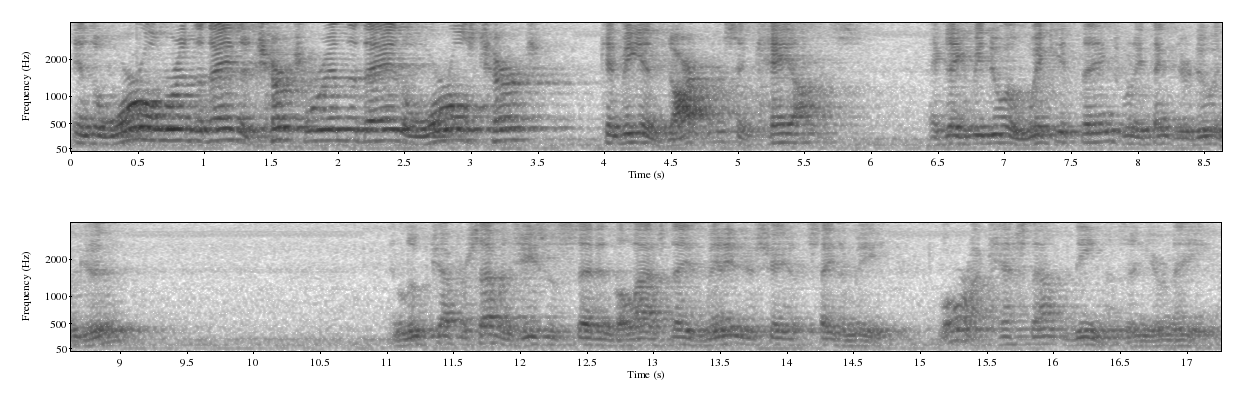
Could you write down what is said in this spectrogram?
in the world we're in today, the church we're in today, the world's church, can be in darkness and chaos. And they can be doing wicked things when they think they're doing good. In Luke chapter 7, Jesus said in the last days, many will say to me, Lord, I cast out demons in your name.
